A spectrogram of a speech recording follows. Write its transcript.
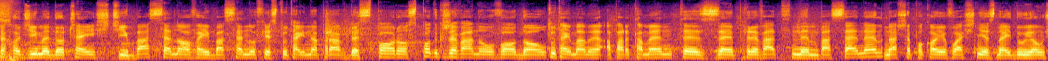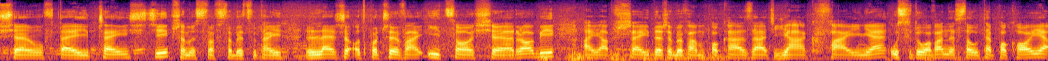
Przechodzimy do części basenowej. Basenów jest tutaj naprawdę sporo, z podgrzewaną wodą. Tutaj mamy apartamenty z prywatnym basenem. Nasze pokoje właśnie znajdują się w tej części. Przemysław sobie tutaj leży, odpoczywa i co się robi, a ja przejdę, żeby Wam pokazać, jak fajnie usytuowane są te pokoje.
